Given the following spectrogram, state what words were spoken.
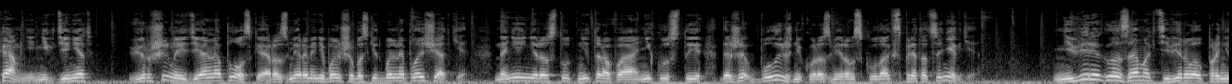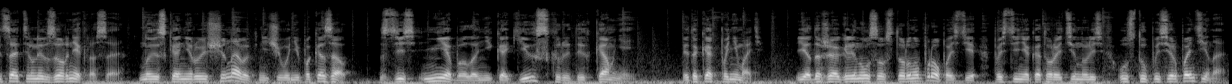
Камня нигде нет, Вершина идеально плоская, размерами не больше баскетбольной площадки. На ней не растут ни трава, ни кусты, даже булыжнику размером с кулак спрятаться негде. Не веря глазам, активировал проницательный взор Некроса, но и сканирующий навык ничего не показал. Здесь не было никаких скрытых камней. Это как понимать? Я даже оглянулся в сторону пропасти, по стене которой тянулись уступы серпантина.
